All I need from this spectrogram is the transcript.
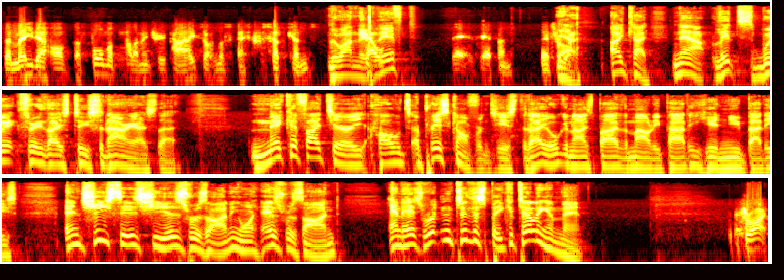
the leader of the former parliamentary party, so in this case Chris Hipkins, the one that left, that has happened. That's right. Yeah. Okay. Now let's work through those two scenarios, though. Meka Whaitiri holds a press conference yesterday, organised by the Maori Party, her new buddies, and she says she is resigning or has resigned, and has written to the Speaker telling him that. That's right.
